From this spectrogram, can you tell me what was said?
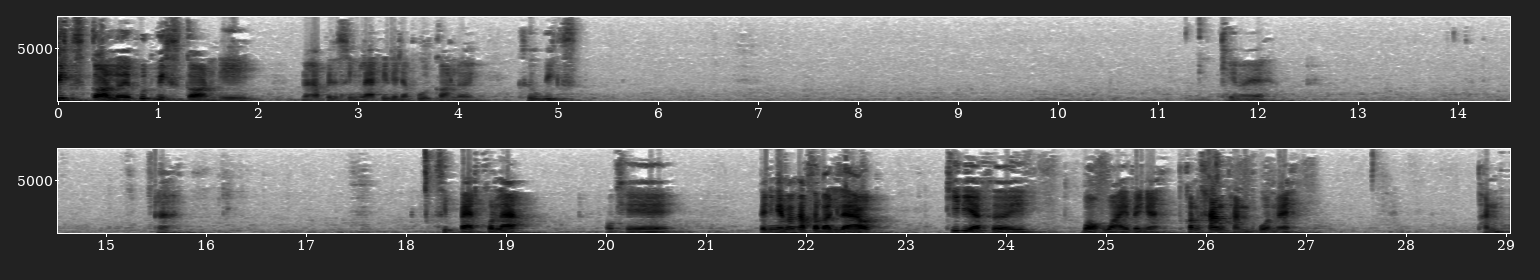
วิกก่อนเลยพูดวิกก่อนพี่นะครับ เป็นสิ่งแรกที่เดี๋ยวจะพูดก่อนเลย คือวิกโอ เคไหมอะสิบแปดคนแล้วโอเค เป็นยังไงบ้างครับ สัปดาห์ที่แล้ว ที่เดียเคยบอกไว้เป็นไง ค่อนข้างผันผวนไหมผันผ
